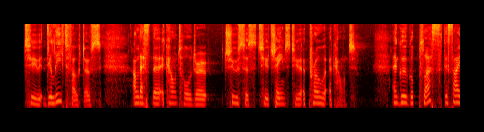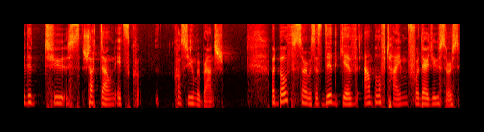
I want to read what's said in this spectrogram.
to delete photos unless the account holder chooses to change to a pro account. And Google Plus decided to shut down its co consumer branch. But both services did give ample of time for their users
